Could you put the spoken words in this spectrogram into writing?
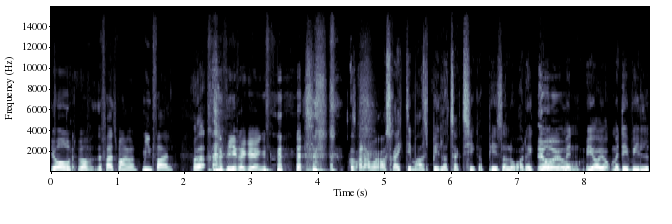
Jo, det, var, det er faktisk meget godt. Min fejl. Ja. Vi er regeringen. Og der var også rigtig meget spil og taktik og pis og lort, ikke? Jo, jo. Men, jo, jo, men det ville...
